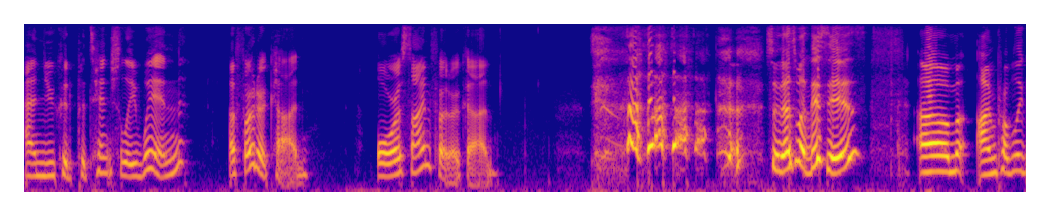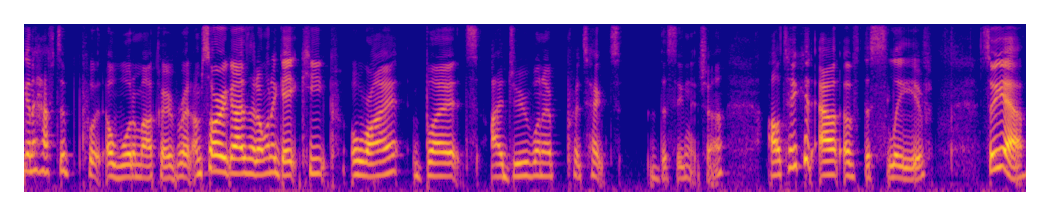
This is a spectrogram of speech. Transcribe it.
and you could potentially win a photo card or a signed photo card. so that's what this is. Um, I'm probably going to have to put a watermark over it. I'm sorry, guys, I don't want to gatekeep, all right, but I do want to protect the signature. I'll take it out of the sleeve. So yeah,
